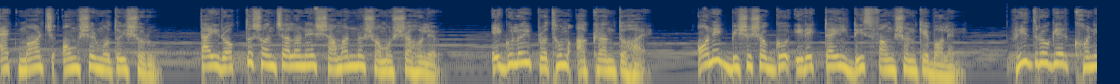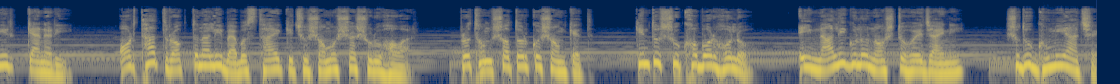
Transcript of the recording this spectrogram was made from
এক মার্চ অংশের মতোই সরু। তাই রক্ত সঞ্চালনে সামান্য সমস্যা হলেও এগুলোই প্রথম আক্রান্ত হয়। অনেক বিশেষজ্ঞ ইরেকটাইল ডিসফাংশনকে বলেন, হৃদরোগের খনির ক্যানারি, অর্থাৎ রক্তনালী ব্যবস্থায় কিছু সমস্যা শুরু হওয়ার প্রথম সতর্ক সংকেত। কিন্তু সুখবর হল, এই নালীগুলো নষ্ট হয়ে যায়নি, শুধু ঘুমিয়ে আছে।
